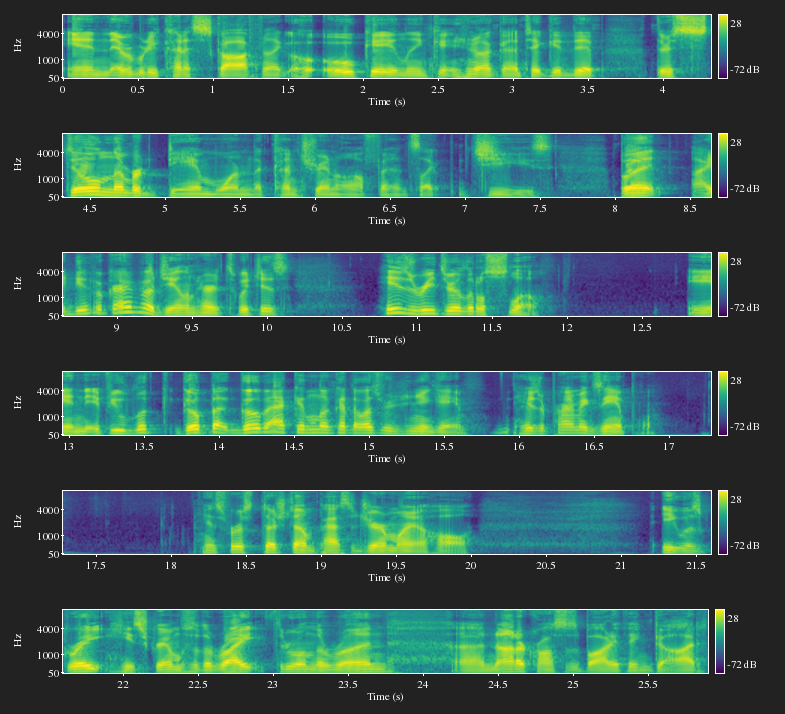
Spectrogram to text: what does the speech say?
And everybody kind of scoffed and like, oh, okay, Lincoln, you're not going to take a dip. They're still number damn one in the country on offense. Like, jeez. But I do have a gripe about Jalen Hurts, which is his reads are a little slow. And if you look, go back, go back and look at the West Virginia game. Here's a prime example. His first touchdown pass to Jeremiah Hall. It was great. He scrambled to the right, threw on the run, uh, not across his body, thank God.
